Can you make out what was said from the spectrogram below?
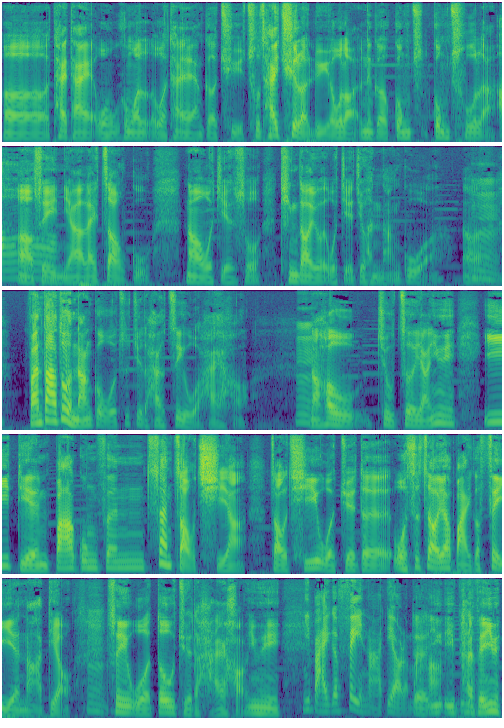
呃太太，我跟我我太太两个去出差去了，旅游了，那个公公出了、哦、啊，所以你要来照顾。那我姐说，听到有我姐就很难过啊。呃、嗯。反正大家都很难过，我就觉得还有只有我还好，嗯，然后就这样，因为一点八公分算早期啊，早期我觉得我是知道要把一个肺叶拿掉，嗯，所以我都觉得还好，因为你把一个肺拿掉了嘛，对，一一排肺，因为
